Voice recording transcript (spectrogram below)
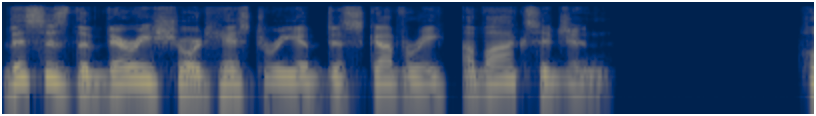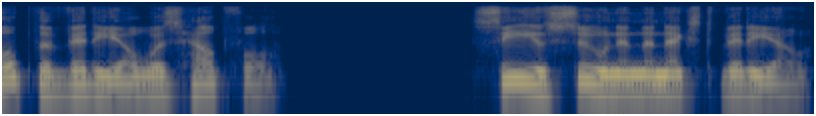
This is the very short history of discovery of oxygen. Hope the video was helpful. See you soon in the next video.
